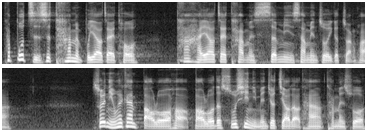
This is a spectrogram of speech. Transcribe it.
他不只是他们不要再偷，他还要在他们生命上面做一个转化。所以你会看保罗哈，保罗的书信里面就教导他，他们说，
